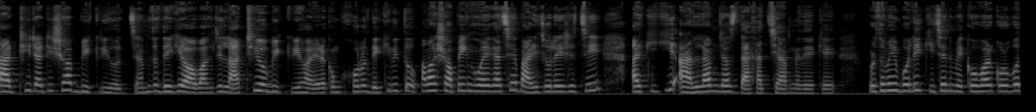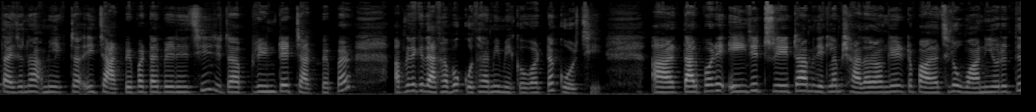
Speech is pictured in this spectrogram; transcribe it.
লাঠি টাঠি সব বিক্রি হচ্ছে। আমি তো দেখে অবাক যে লাঠিও বিক্রি হয়। এরকম কখনো দেখিনি তো। আমার শপিং হয়ে গেছে, বাড়ি চলে এসেছি। আর কি কি আনলাম জাস্ট দেখাচ্ছি আপনাদেরকে। প্রথমেই বলি কিচেন মেকওভার করব, তাই জন্য আমি একটা এই চার্ট পেপার টাইপের এনেছি, যেটা প্রিন্টেড চার্ট পেপার আপনাদেরকে দেখাবো কোথায় আমি মেকওভারটা করছি। আর তারপরে এই যে ট্রেটা আমি দেখলাম সাদা রঙের, এটা পাওয়া যাচ্ছিল ওয়ান ইয়েরোতে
